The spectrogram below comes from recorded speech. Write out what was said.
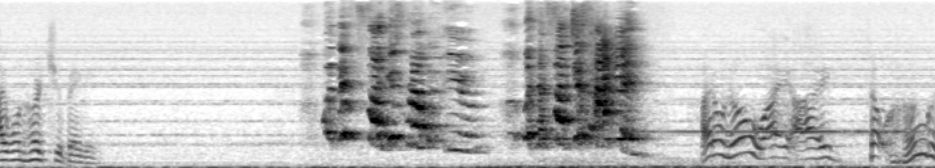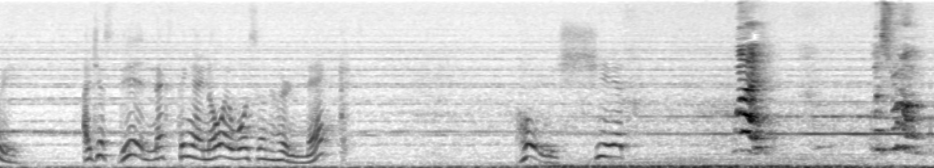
I won't hurt you, baby. What the fuck is wrong with you? What the fuck just happened? I don't know. I I felt hungry. I just did. Next thing I know, I was on her neck. Holy shit. What? What's wrong?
